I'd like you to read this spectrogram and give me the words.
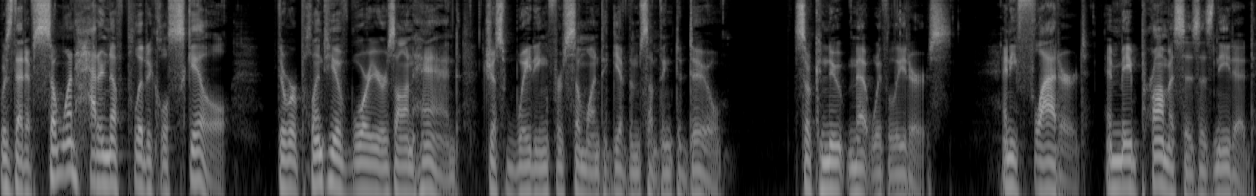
was that if someone had enough political skill, there were plenty of warriors on hand just waiting for someone to give them something to do. So Canute met with leaders, and he flattered and made promises as needed,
